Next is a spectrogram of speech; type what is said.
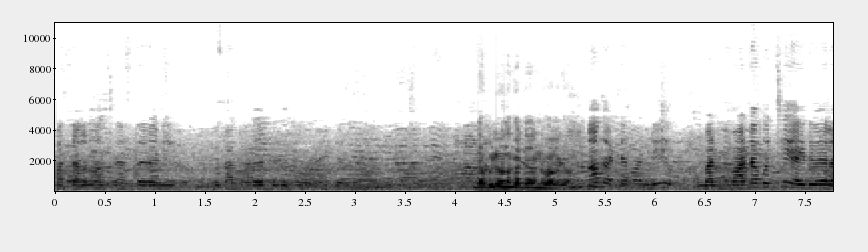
మా స్థలం మాకు చేస్తారని ఒక కలెక్టర్ గారి దగ్గర కోరడం జరిగింది డబ్బులు ఏమైనా కట్టారండి కట్టామండి. బట్ వాటాకు వచ్చి ఐదు వేల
